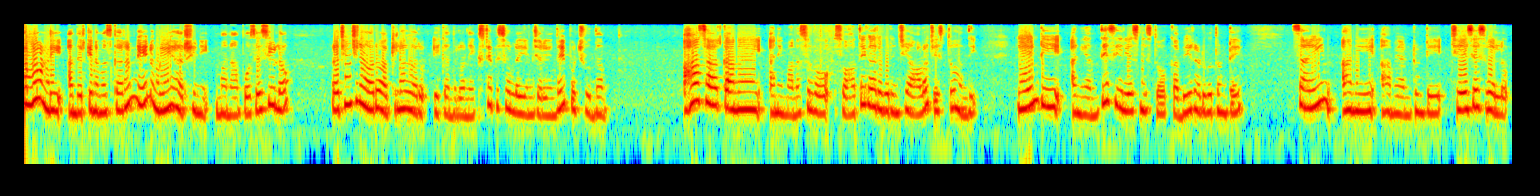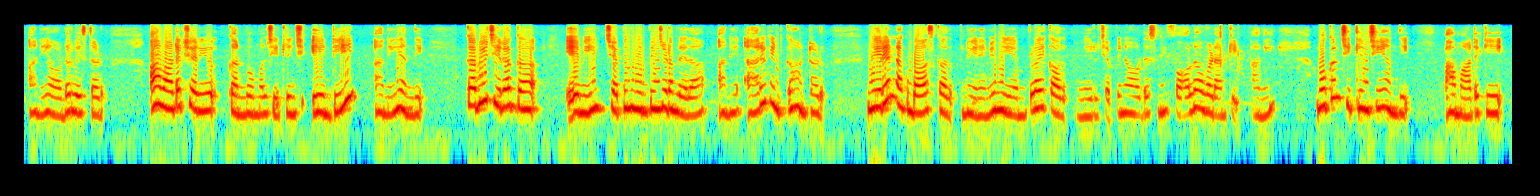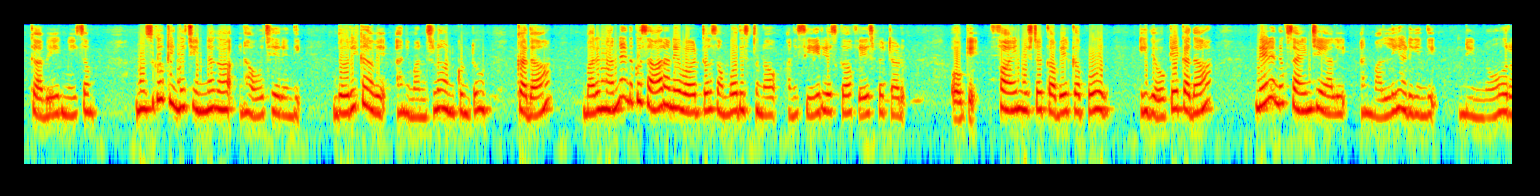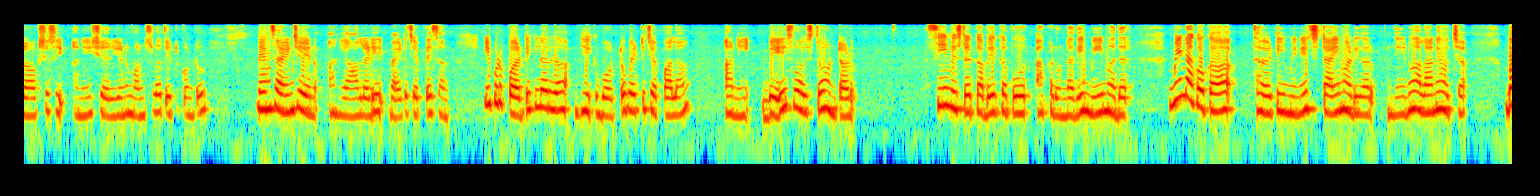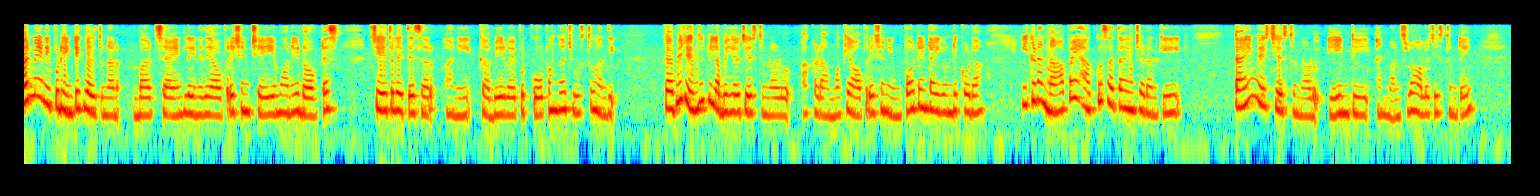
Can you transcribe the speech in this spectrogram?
Hello అండి అందరికీ నమస్కారం. నేను మీ హర్షిని మన పొసెసివ్లో రచించిన వారు అఖిల గారు. ఇక అందులో నెక్స్ట్ ఎపిసోడ్లో ఏం జరిగిందో ఇప్పుడు చూద్దాం. ఆహా సార్ కానీ అని మనసులో స్వాతి గారి గురించి ఆలోచిస్తూ అంది. ఏంటి అని అంతే సీరియస్నెస్తో కబీర్ అడుగుతుంటే సైన్ అని ఆమె అంటుంటే చేసేసి వెళ్ళు అని ఆర్డర్ వేస్తాడు. ఆ మాటకు షరియు కనుబొమ్మలు చీట్లించి ఏంటి? అని అంది. కబీర్ చిరగ్గా ఏమి చెప్పింది వినిపించడం లేదా? అని ఆరోగెంట్గా అంటాడు. మీరేం నాకు బాస్ కాదు నేనేమి మీ ఎంప్లాయ్ కాదు మీరు చెప్పిన ఆర్డర్స్ని ఫాలో అవ్వడానికి అని ముఖం చిట్లించి అంది. ఆ మాటకి కబీర్ మీసం ముసుగు కింద చిన్నగా నవ్వు చేరింది. దొరికావే అని మనసులో అనుకుంటూ కదా మరి నన్ను ఎందుకు సార్ అనే వర్డ్తో సంబోధిస్తున్నావు? అని సీరియస్గా ఫేస్ పెట్టాడు. Okay fine mister Kabir Kapoor ఇది ఓకే కదా నేను ఎందుకు సైన్ చేయాలి? అని మళ్ళీ అడిగింది. నిన్ను రాక్షసి అని శర్యను మనసులో తిట్టుకుంటూ నేను సైన్ చేయను అని ఆల్రెడీ బయట చెప్పేశాను. ఇప్పుడు పర్టికులర్గా నీకు బొట్టు పెట్టి చెప్పాలా? అని బేస్ వాయిస్తో అంటాడు. సి మిస్టర్ కబీర్ కపూర్ అక్కడ ఉన్నది మీ మదర్. మీ నాకు ఒక థర్టీ మినిట్స్ టైం అడిగారు. నేను అలానే వచ్చా. బట్ నేను ఇప్పుడు ఇంటికి వెళ్తున్నాను. బట్ సైన్ లేనిదే ఆపరేషన్ చేయము అని డాక్టర్స్ చేతులు ఎత్తేశారు అని కబీర్ వైపు కోపంగా చూస్తూ అంది. కబీర్ ఎందుకు ఇలా బిహేవ్ చేస్తున్నాడు? అక్కడ అమ్మకి ఆపరేషన్ ఇంపార్టెంట్ అయ్యుండి కూడా ఇక్కడ నాపై హక్కు సతాయించడానికి టైం వేస్ట్ చేస్తున్నాడు. ఏంటి? అని మనసులో ఆలోచిస్తుంటే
